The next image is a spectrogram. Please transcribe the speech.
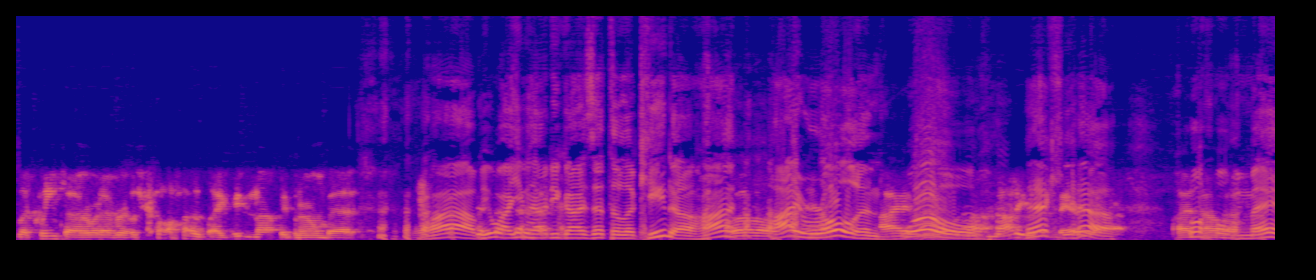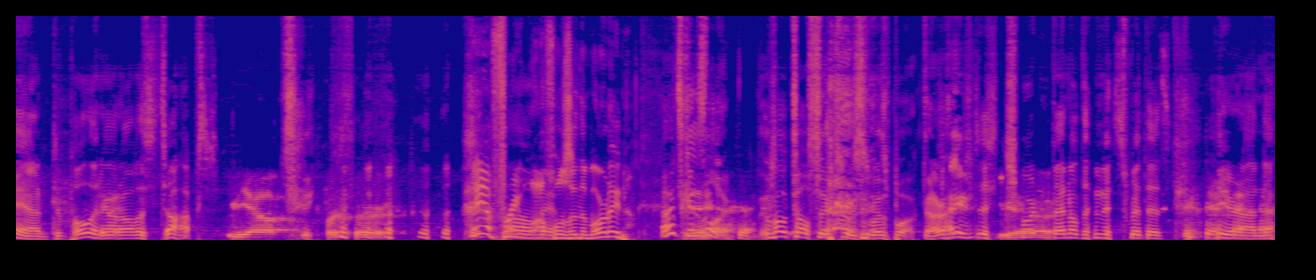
La, Quinta or whatever it was called. I was like, we did not sleep in our own bed. wow, BYU had you guys at the La Quinta, high, oh, high rolling. I, Whoa, not, not even heck yeah. Oh man, to pulling out all the stops. Yep, for sure. They have free oh, waffles man. in the morning. That's because look, Motel Six was, was booked. All right, Just yeah. Jordan Pendleton is with us here on uh,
